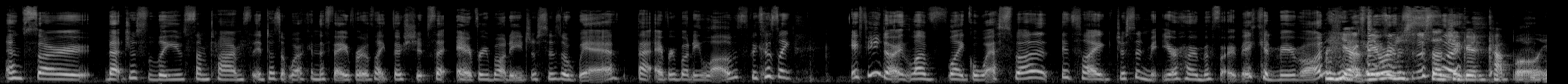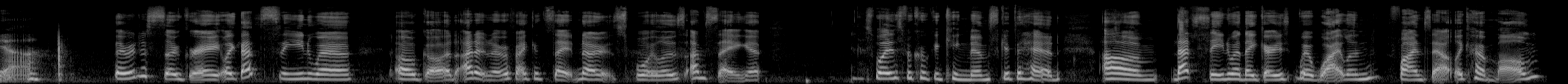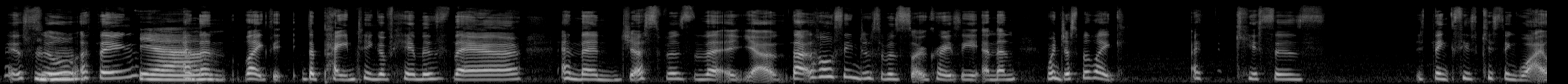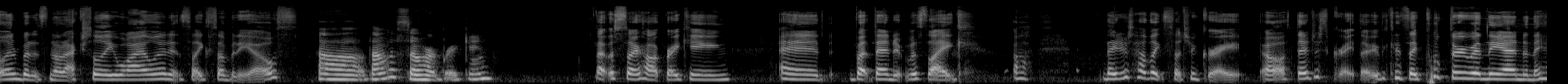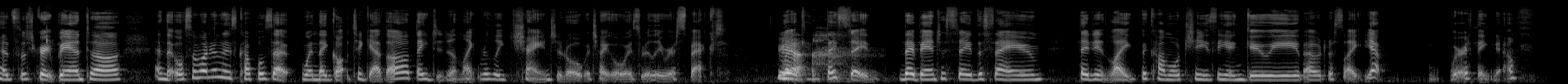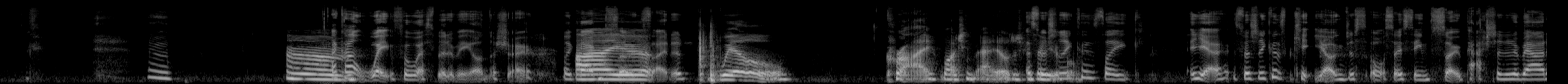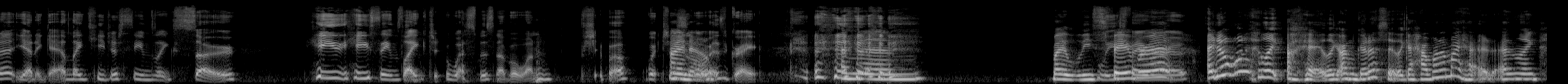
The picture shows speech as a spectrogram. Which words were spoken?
And so that just leaves sometimes it doesn't work in the favor of like those ships that everybody just is aware that everybody loves because like if you don't love like Wesper, it's like just admit you're homophobic and move on. yeah, they were it's just, such a good couple. Yeah. They were just so great. Like that scene where oh god, I don't know if I can say it. No, spoilers. I'm saying it. Spoilers for Crooked Kingdom, skip ahead. Um, that scene where they go where Wylan finds out like her mom is still Mhm. a thing. Yeah. and then like the, the painting of him is there and then Jesper's there yeah that whole scene just was so crazy and then when Jesper like I kisses thinks he's kissing Wylan but it's not actually Wylan it's like somebody else uh, that was so heartbreaking. that was so heartbreaking and but then it was like oh they just had like such a great oh they're just great though because they pulled through in the end and they had such great banter. And they're also one of those couples that when they got together they didn't like really change at all which i always really respect. Yeah. like they stayed their banter stayed the same. They didn't like become all cheesy and gooey. They were just like yep we're a thing now. Um, i can't wait for wesper to be on the show. Like i'm so excited. will cry watching that. It'll just be so especially because like yeah especially because kit young just also seems so passionate about it yet again like he just seems like so he he seems like wesper's number one shipper which I is know. always great And then my least, Least favorite, favorite. I don't want to like okay, like I'm gonna say like I have one in my head and like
